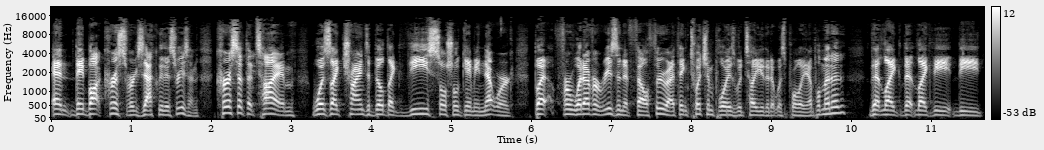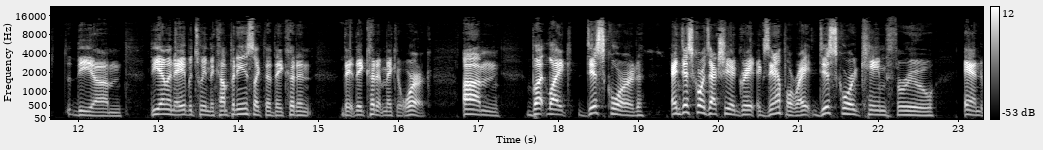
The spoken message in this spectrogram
and they bought Curse for exactly this reason. Curse at the time was like trying to build like the social gaming network, but for whatever reason, it fell through. I think Twitch employees would tell you that it was poorly implemented. That like that like the the the um the M and A between the companies, like that they couldn't they, they couldn't make it work. Um, but like Discord, and Discord's actually a great example, right? Discord came through and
